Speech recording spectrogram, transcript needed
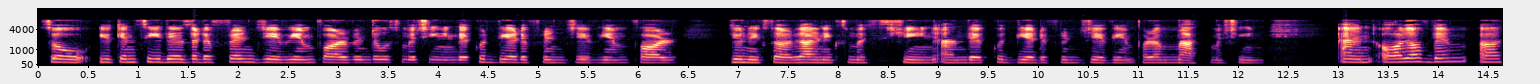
So you can see there's a different JVM for Windows machine. There could be a different JVM for Unix or Linux machine and there could be a different JVM for a Mac machine and all of them uh,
